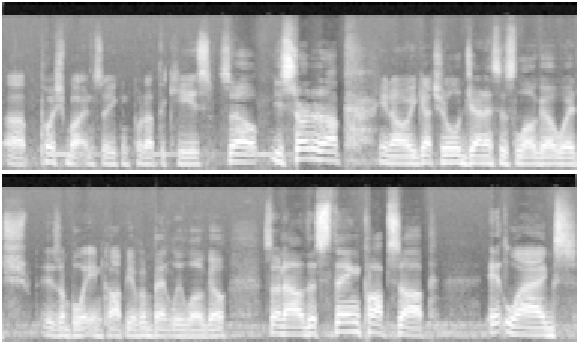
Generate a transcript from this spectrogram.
Uh, push button so you can put up the keys. So you start it up, you know, you got your little Genesis logo, which is a blatant copy of a Bentley logo. So now this thing pops up it lags.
